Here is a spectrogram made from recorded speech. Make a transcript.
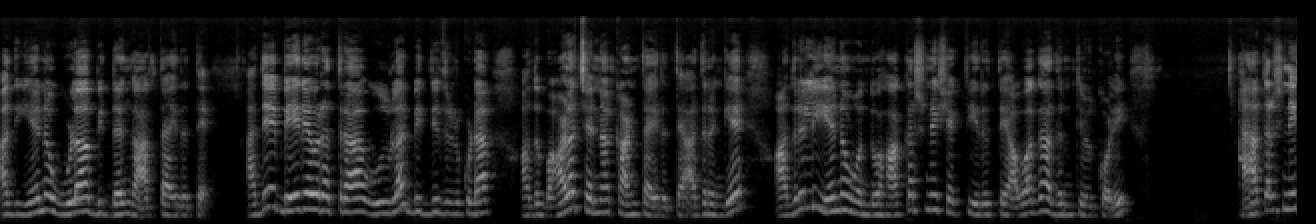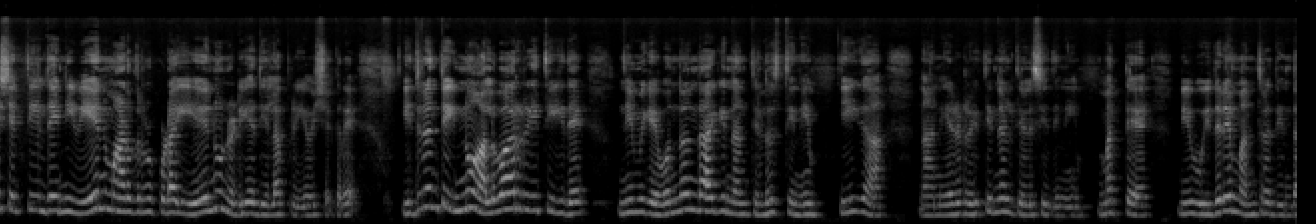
ಅದು ಏನೋ ಹುಳ ಬಿದ್ದಂಗೆ ಆಗ್ತಾ ಇರುತ್ತೆ. ಅದೇ ಬೇರೆಯವ್ರ ಹತ್ರ ಹುಳ ಬಿದ್ದಿದ್ರು ಕೂಡ ಅದು ಬಹಳ ಚೆನ್ನಾಗಿ ಕಾಣ್ತಾ ಇರುತ್ತೆ. ಅದರಂಗೆ ಅದರಲ್ಲಿ ಏನೋ ಒಂದು ಆಕರ್ಷಣೆ ಶಕ್ತಿ ಇರುತ್ತೆ. ಆವಾಗ ಅದನ್ನು ತಿಳ್ಕೊಳ್ಳಿ. ಆಕರ್ಷಣೆ ಶಕ್ತಿ ಇಲ್ಲದೆ ನೀವೇನು ಮಾಡಿದ್ರೂ ಕೂಡ ಏನೂ ನಡೆಯೋದಿಲ್ಲ ಪ್ರಿಯ ವೀಕ್ಷಕರೇ. ಇದರಂತೆ ಇನ್ನೂ ಹಲವಾರು ರೀತಿ ಇದೆ. ನಿಮಗೆ ಒಂದೊಂದಾಗಿ ನಾನು ತಿಳಿಸ್ತೀನಿ. ಈಗ ನಾನು ಎರಡು ರೀತಿಯಲ್ಲಿ ತಿಳಿಸಿದ್ದೀನಿ. ಮತ್ತು ನೀವು ಇದರೇ ಮಂತ್ರದಿಂದ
